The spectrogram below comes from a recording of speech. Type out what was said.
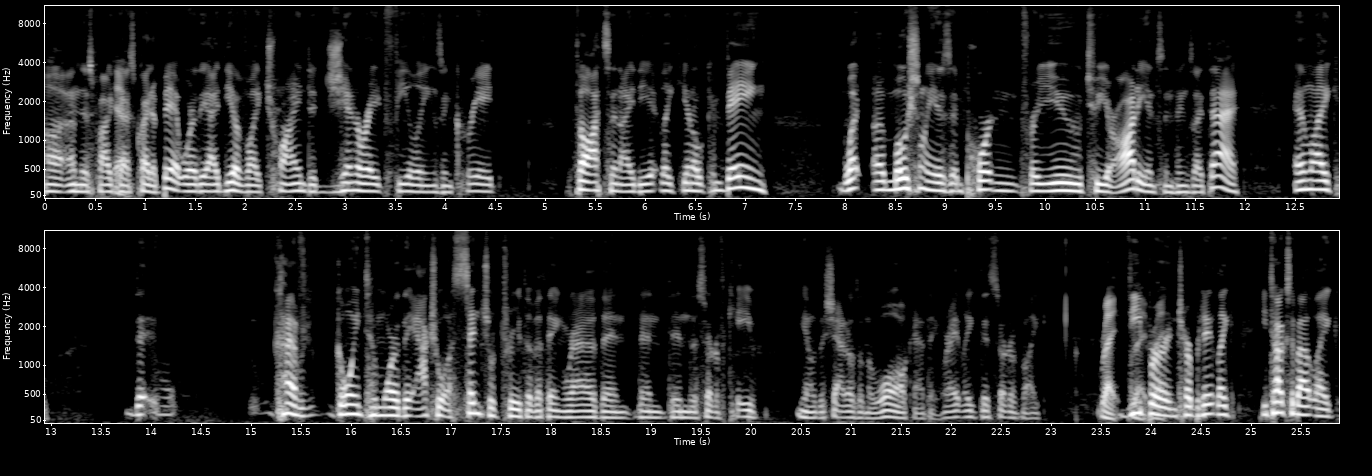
Uh, on this podcast Yeah. quite a bit where the idea of like trying to generate feelings and create thoughts and idea like you know conveying what emotionally is important for you to your audience and things like that and like the kind of going to more the actual essential truth of a thing rather than than than the sort of cave you know the shadows on the wall kind of thing right like this sort of like Right. right, deeper right. interpretation. Like he talks about like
